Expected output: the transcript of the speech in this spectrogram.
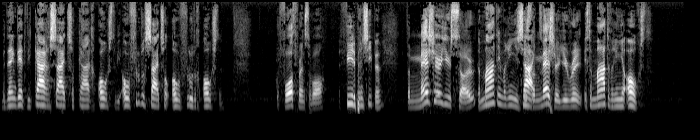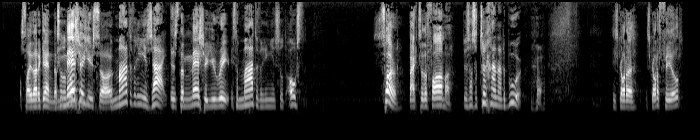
Bedenk dit, wie karig zaait zal karig oogsten. Wie overvloedig zaait zal overvloedig oogsten. The fourth principle Het vierde principe, the measure you sow de mate in waarin je is the zaait, measure you reap. is de mate waarin je oogst. I'll say that again. The measure you zeggen. De sow mate waarin je zaait, is the measure you reap. is de mate waarin je zult oogsten. So, back to the farmer. Dus als we teruggaan naar de boer. He's got a, he's got a field,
